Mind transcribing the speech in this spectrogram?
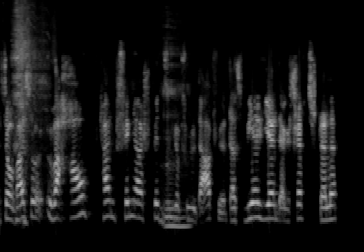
so, weißt du, überhaupt kein Fingerspitzengefühl mm. dafür, dass wir hier in der Geschäftsstelle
